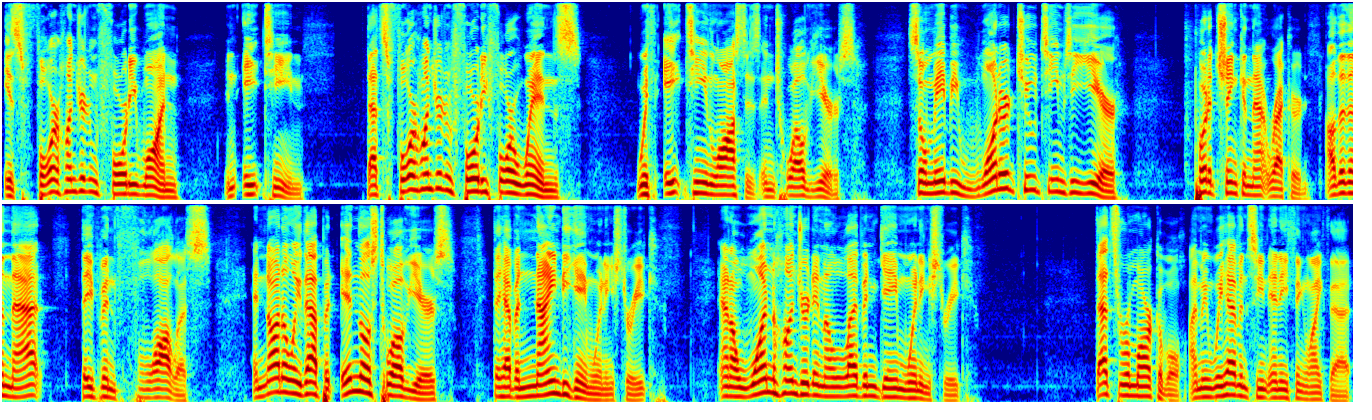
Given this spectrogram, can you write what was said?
is 441 and 18. That's 444 wins with 18 losses in 12 years. So maybe one or two teams a year put a chink in that record. Other than that, they've been flawless. And not only that, but in those 12 years, they have a 90 game winning streak and a 111 game winning streak. That's remarkable. I mean, we haven't seen anything like that.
